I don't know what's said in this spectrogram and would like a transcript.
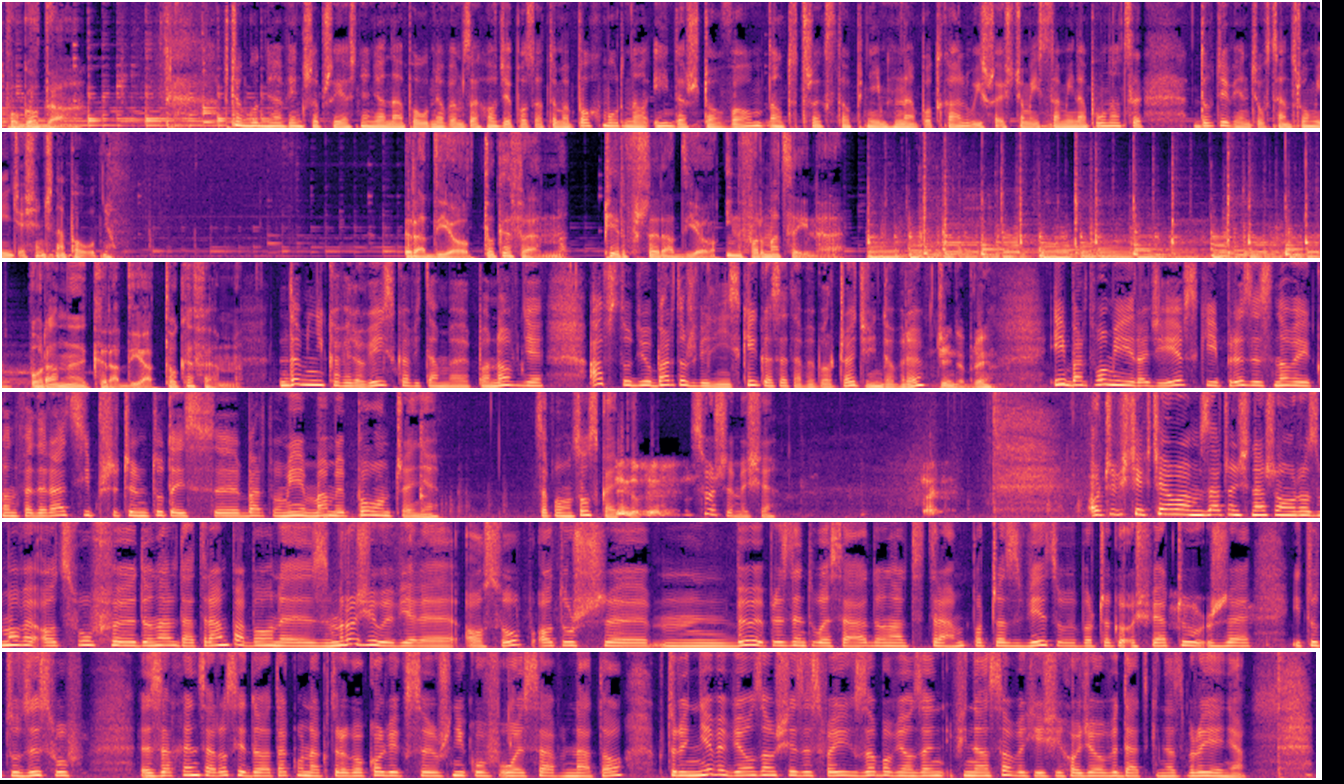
Pogoda. Ciągu dnia większe przyjaśnienia na południowym zachodzie, poza tym pochmurno i deszczowo. Od 3 stopni na Podhalu i 6 miejscami na północy, do 9 w centrum i 10 na południu. Radio TOK FM. Pierwsze radio informacyjne. Poranek Radia TOK FM. Dominika Wielowiejska, witamy ponownie, a w studiu Bartosz Wieliński, Gazeta Wyborcza. Dzień dobry. Dzień dobry. I Bartłomiej Radziejewski, prezes Nowej Konfederacji, przy czym tutaj z Bartłomiejem mamy połączenie za pomocą Skype. Dzień dobry. Słyszymy się. Oczywiście chciałam zacząć naszą rozmowę od słów y, Donalda Trumpa, bo one zmroziły wiele osób. Otóż y, mm, były prezydent USA Donald Trump podczas wiecu wyborczego oświadczył, że i tu cudzysłów zachęca Rosję do ataku na któregokolwiek z sojuszników USA w NATO, który nie wywiązał się ze swoich zobowiązań finansowych, jeśli chodzi o wydatki na zbrojenia.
